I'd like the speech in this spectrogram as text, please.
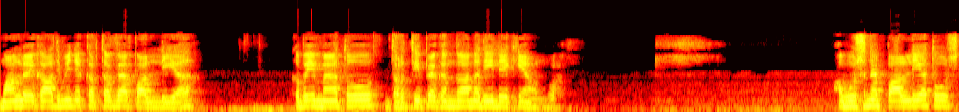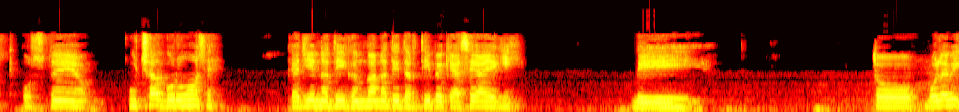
मान लो एक आदमी ने कर्तव्य पाल लिया कि भाई मैं तो धरती पे गंगा नदी लेके आऊँगा। अब उसने पाल लिया तो उस, उसने पूछा गुरुओं से क्या जी नदी गंगा नदी धरती पे कैसे आएगी? भी तो बोले भी,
